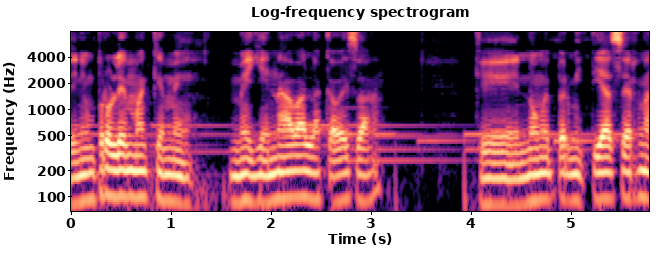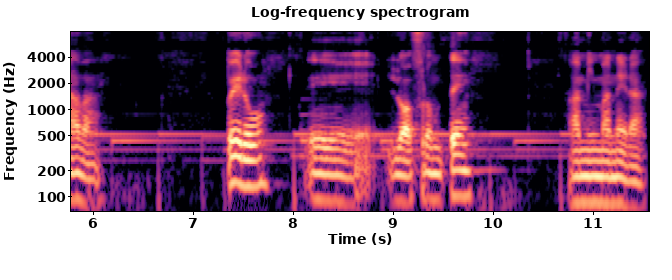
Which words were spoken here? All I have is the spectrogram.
tenía un problema que me, me llenaba la cabeza, que no me permitía hacer nada, pero eh, lo afronté a mi manera.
